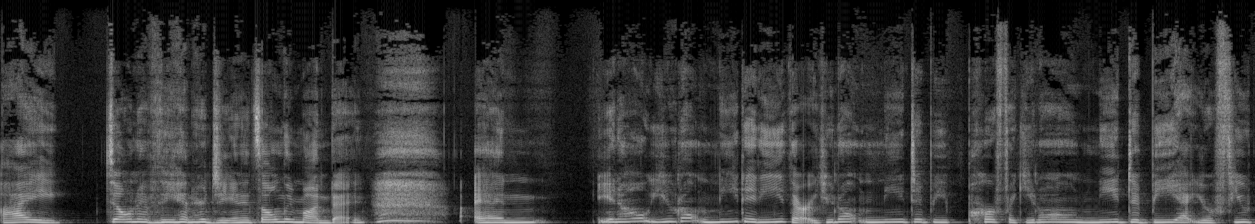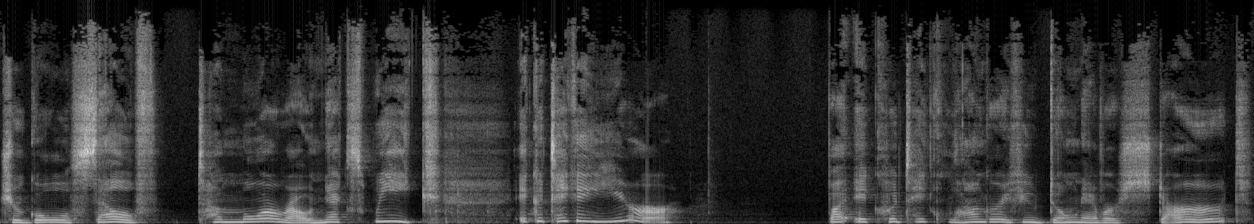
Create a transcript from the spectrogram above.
I don't have the energy and it's only Monday. And you know, you don't need it either. You don't need to be perfect. You don't need to be at your future goal self tomorrow, next week. It could take a year, but it could take longer if you don't ever start.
